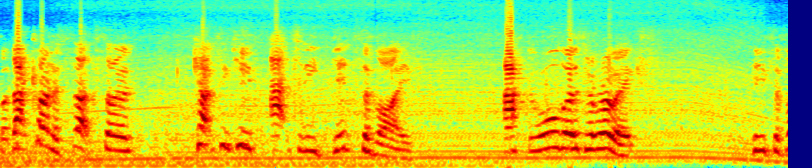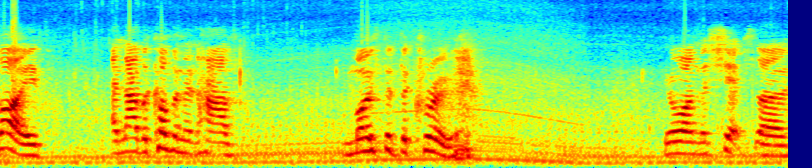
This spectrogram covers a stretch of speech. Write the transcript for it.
But that kind of sucks. So Captain Keith actually did survive. After all those heroics, he survived, and now the Covenant have most of the crew. You're on the ship, so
